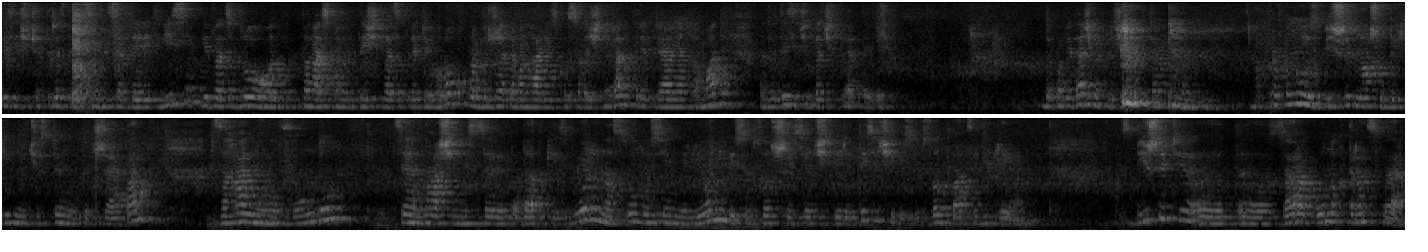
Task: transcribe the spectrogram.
2489-8 від 22.12.2023 року про бюджет Авангардівської селищної ради територіальної громади на 2024 рік. Доповідач Михайліченко Тетяна. Пропоную збільшити нашу дохідну частину бюджету загального фонду. Це наші місцеві податки і збори на суму 7 мільйонів 864 тисячі 820 гривень. Збільшить е, за рахунок трансферт,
